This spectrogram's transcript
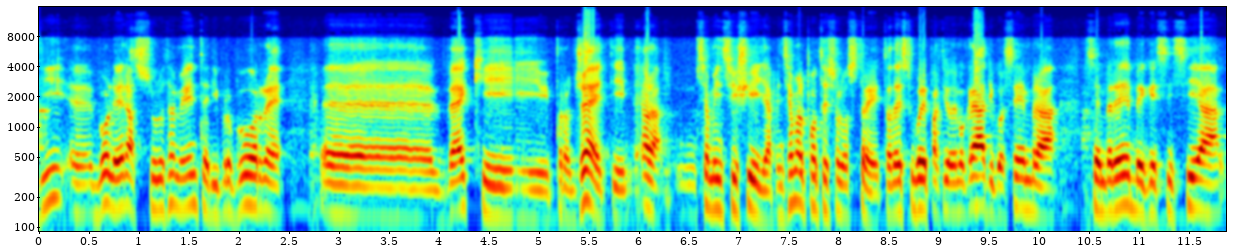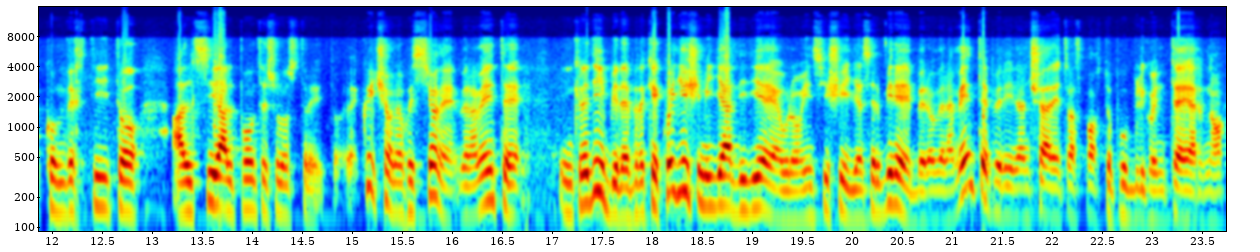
di eh, voler assolutamente riproporre eh, vecchi progetti. Allora, siamo in Sicilia, pensiamo al ponte sullo stretto. Adesso pure il Partito Democratico sembra, sembrerebbe che si sia convertito al sia ponte sullo stretto. Eh, qui c'è una questione veramente incredibile perché quei 10 miliardi di euro in Sicilia servirebbero veramente per rilanciare il trasporto pubblico interno,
